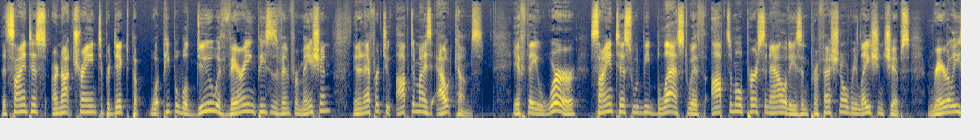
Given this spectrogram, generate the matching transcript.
that scientists are not trained to predict p- what people will do with varying pieces of information in an effort to optimize outcomes. If they were, scientists would be blessed with optimal personalities and professional relationships, rarely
